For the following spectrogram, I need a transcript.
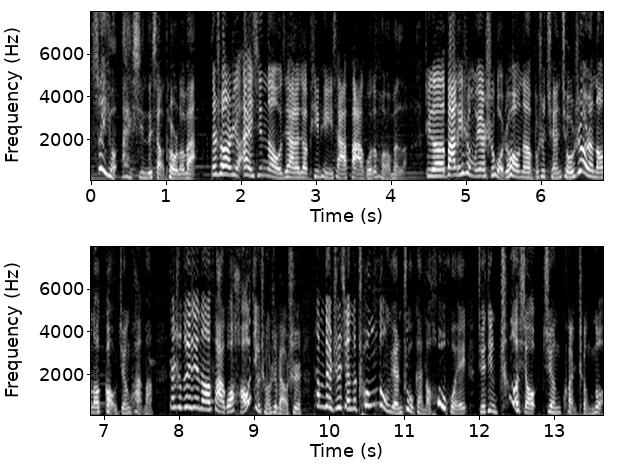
最有爱心的小偷了吧？但说到这个爱心呢，我接下来就要批评一下法国的朋友们了。这个巴黎圣母院失火之后呢，不是全球热热闹闹搞捐款嘛？但是最近呢，法国好几个城市表示，他们对之前的冲动援助感到后悔，决定撤销捐款承诺。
